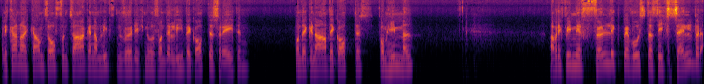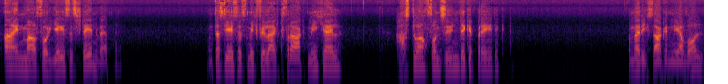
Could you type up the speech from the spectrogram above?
Und ich kann euch ganz offen sagen, am liebsten würde ich nur von der Liebe Gottes reden, von der Gnade Gottes, vom Himmel. Aber ich bin mir völlig bewusst, dass ich selber einmal vor Jesus stehen werde. Und dass Jesus mich vielleicht fragt, Michael, hast du auch von Sünde gepredigt? Dann werde ich sagen, jawohl.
